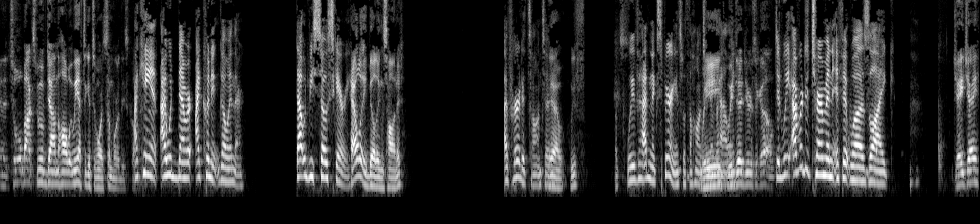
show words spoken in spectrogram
And the toolbox moved down the hallway. We have to get to more some more of these calls. I can't. I would never. I couldn't go in there. That would be so scary. Halle building's haunted. I've heard it's haunted. Yeah, we've that's, We've had an experience with the haunting of the Halle. we did years ago. Did we ever determine if it was like? JJ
